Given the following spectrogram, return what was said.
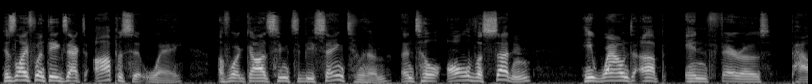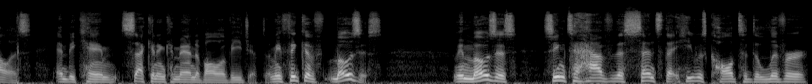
His life went the exact opposite way of what God seemed to be saying to him until all of a sudden he wound up in Pharaoh's palace and became second in command of all of Egypt. I mean, think of Moses. I mean, Moses seemed to have this sense that he was called to deliver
